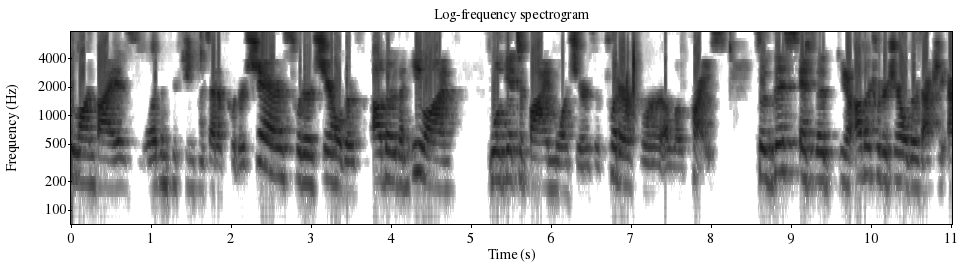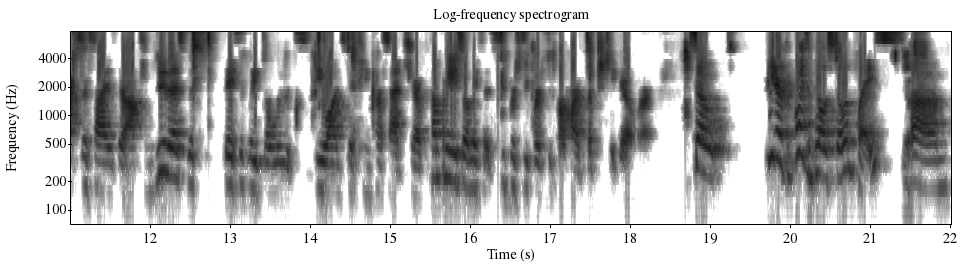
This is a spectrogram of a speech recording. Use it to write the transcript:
Elon buys more than 15% of Twitter's shares, Twitter's shareholders other than Elon will get to buy more shares of Twitter for a low price. So this, if the you know other Twitter shareholders actually exercise their option to do this, this basically dilutes Elon's 15% share of the company, so it makes it super, super, super hard for them to take it over. So, Peter, the poison pill is still in place. Yes. Um,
